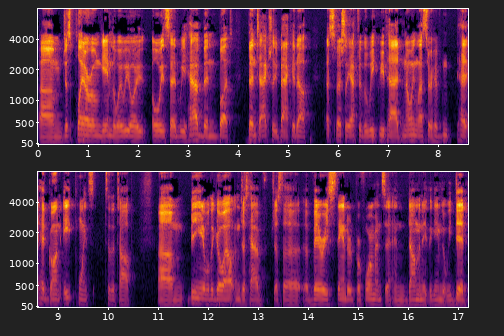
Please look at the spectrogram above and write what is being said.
um, just play our own game the way we always, said we have been, but then to actually back it up, especially after the week we've had, knowing Leicester have had, gone eight points to the top. Um, being able to go out and just have just a, a very standard performance and, and dominate the game that we did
